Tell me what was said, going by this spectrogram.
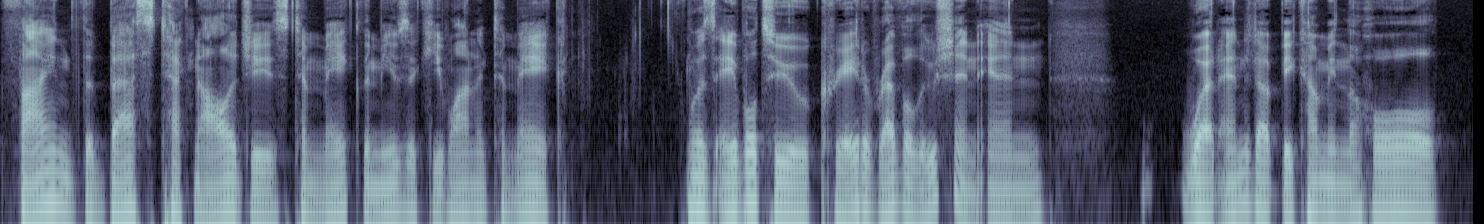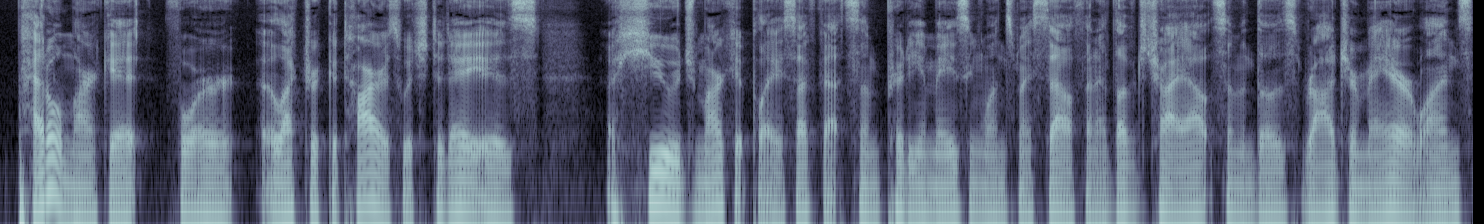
find the best technologies to make the music he wanted to make, was able to create a revolution in what ended up becoming the whole pedal market for electric guitars, which today is a huge marketplace. I've got some pretty amazing ones myself, and I'd love to try out some of those Roger Mayer ones.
